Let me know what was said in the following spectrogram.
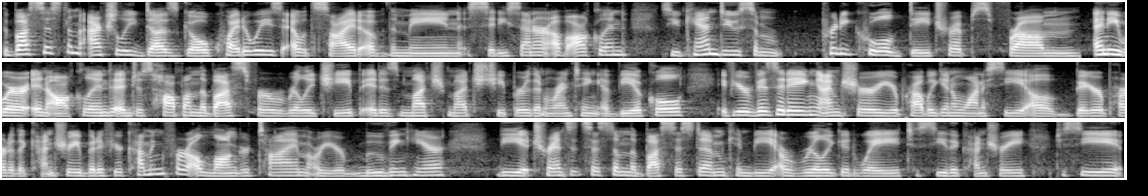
The bus system actually does go quite a ways outside of the main city center of Auckland, so you can do some pretty cool day trips from anywhere in Auckland and just hop on the bus for really cheap. It is much, much cheaper than renting a vehicle. If you're visiting, I'm sure you're probably going to want to see a bigger part of the country. But if you're coming for a longer time or you're moving here, the transit system, the bus system can be a really good way to see the country, to see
